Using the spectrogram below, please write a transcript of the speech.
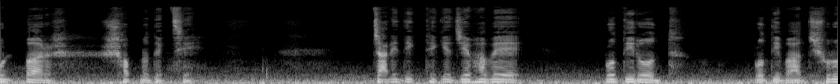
উঠবার স্বপ্ন দেখছি। চারিদিক থেকে যেভাবে প্রতিরোধ, প্রতিবাদ শুরু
